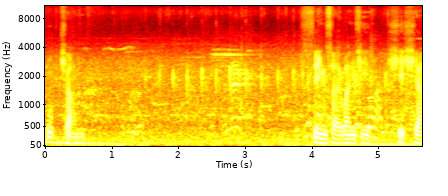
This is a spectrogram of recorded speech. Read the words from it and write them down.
खूप छान सिंग साहेबांची शिष्या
